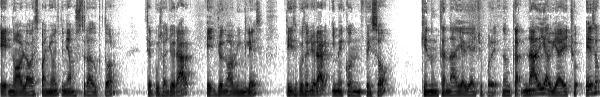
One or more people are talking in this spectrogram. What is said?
eh, no hablaba español, teníamos traductor, se puso a llorar, eh, yo no hablo inglés, y se puso a llorar y me confesó que nunca nadie había hecho por él. Nunca nadie había hecho eso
